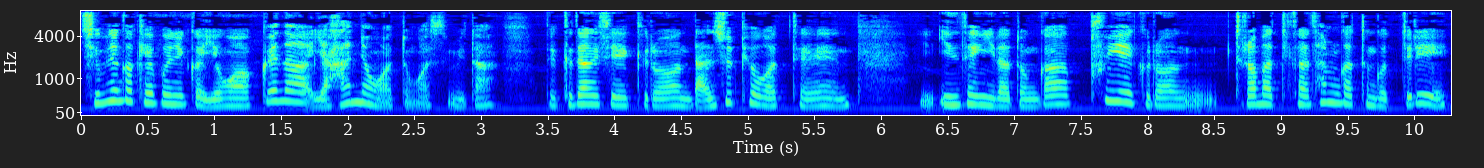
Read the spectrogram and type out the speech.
지금 생각해 보니까 이 영화가 꽤나 야한 영화였던 것 같습니다. 그 당시에 그런 난수표 같은 인생이라던가 푸이의 그런 드라마틱한 삶 같은 것들이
